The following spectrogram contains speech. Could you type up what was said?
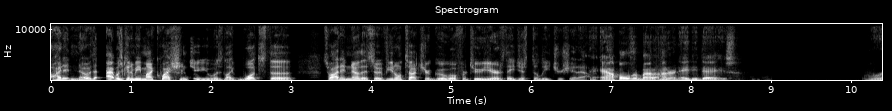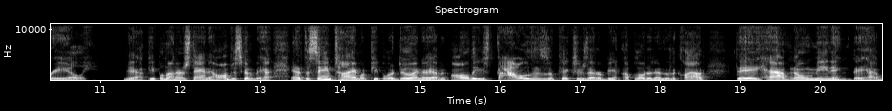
Oh, I didn't know that. That was going to be my question to you. Was like, what's the? So I didn't know that. So if you don't touch your Google for two years, they just delete your shit out. Apple's about 180 days. Really? Yeah, people don't understand that. Oh, I'm just going to be, ha-. and at the same time, what people are doing, they're having all these thousands of pictures that are being uploaded into the cloud. They have no meaning. They have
